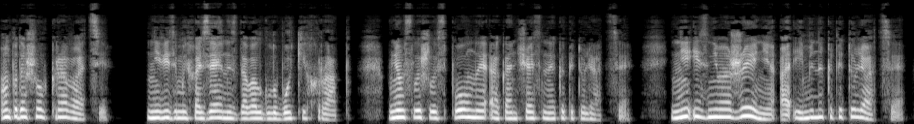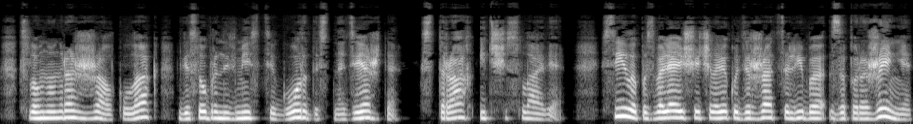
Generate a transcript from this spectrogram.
Он подошел к кровати. Невидимый хозяин издавал глубокий храп. В нем слышалась полная и окончательная капитуляция. Не изнеможение, а именно капитуляция, словно он разжал кулак, где собраны вместе гордость, надежда, страх и тщеславие, сила, позволяющая человеку держаться либо за поражение,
